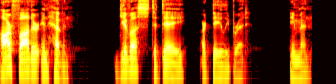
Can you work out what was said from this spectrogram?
Our Father in heaven, give us today our daily bread. Amen.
